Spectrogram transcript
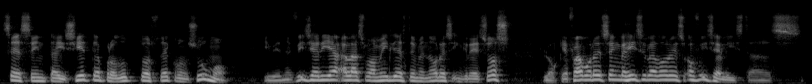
67 productos de consumo y beneficiaría a las familias de menores ingresos, lo que favorecen legisladores oficialistas.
